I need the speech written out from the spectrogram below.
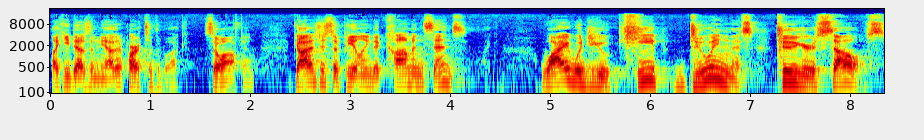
like he does in the other parts of the book so often. God is just appealing to common sense. Like, why would you keep doing this to yourselves?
